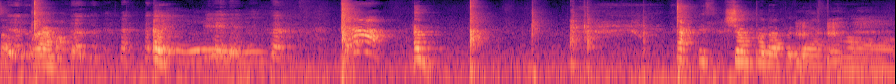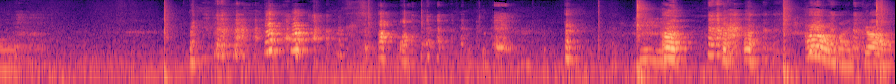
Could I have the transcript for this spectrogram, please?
wakes up Grandma. Oh, oh. He's jumping up and down. Oh. oh my God.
